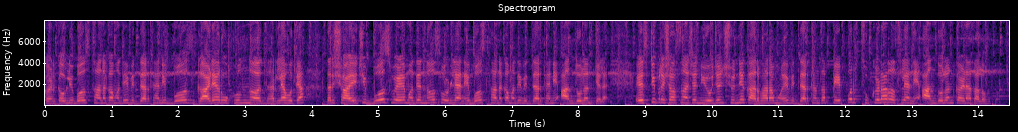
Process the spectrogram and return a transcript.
कणकवली बस स्थानकामध्ये विद्यार्थ्यांनी बस गाड्या रोखून धरल्या होत्या. तर शाळेची बस वेळेमध्ये न सोडल्याने बस स्थानकामध्ये विद्यार्थ्यांनी आंदोलन केलंय. एस टी प्रशासनाच्या नियोजन शून्य कारभारामुळे विद्यार्थ्यांचा पेपर चुकणार असल्याने आंदोलन करण्यात आलं होतं.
